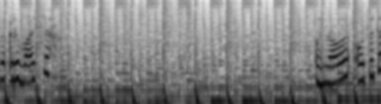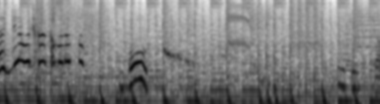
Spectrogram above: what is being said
Закривайся. Погнали. От эта девочка, яка мене спас. Воу. Ну, тут все.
